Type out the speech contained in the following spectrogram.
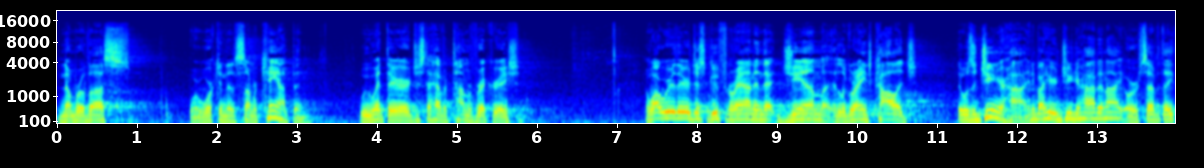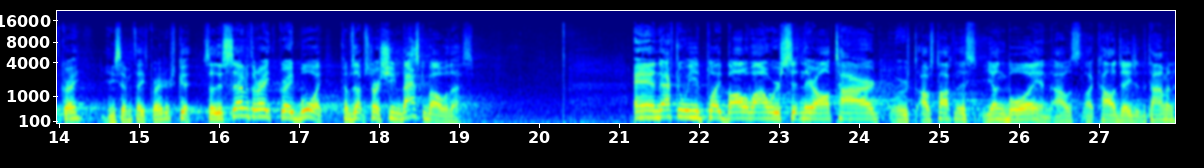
A number of us were working at a summer camp, and we went there just to have a time of recreation. And while we were there just goofing around in that gym at LaGrange College, there was a junior high. Anybody here in junior high tonight or seventh, eighth grade? Any seventh, eighth graders? Good. So this seventh or eighth grade boy comes up and starts shooting basketball with us. And after we had played ball a while, we were sitting there all tired. We were, I was talking to this young boy, and I was like college age at the time, and,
